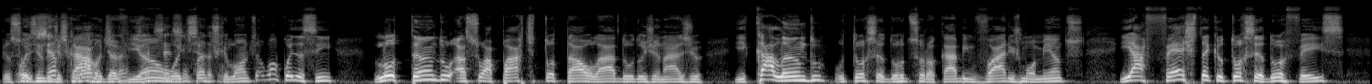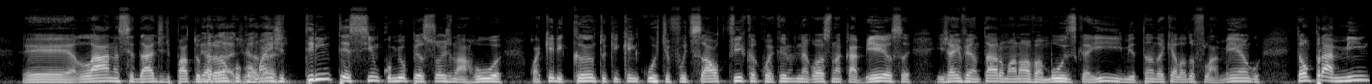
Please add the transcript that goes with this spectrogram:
pessoas indo de carro, de né? avião, 800 quilômetros, alguma coisa assim, lotando a sua parte total lá do, do ginásio e calando o torcedor do Sorocaba em vários momentos. E a festa que o torcedor fez é, lá na cidade de Pato verdade, Branco, com verdade. mais de 35 mil pessoas na rua, com aquele canto que quem curte futsal fica com aquele negócio na cabeça, e já inventaram uma nova música aí, imitando aquela do Flamengo. Então, para mim,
